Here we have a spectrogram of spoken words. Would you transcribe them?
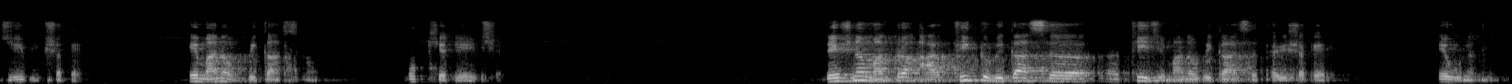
જીવી શકે. એ માનવ વિકાસનો મુખ્ય ધ્યેય છે. દેશના માત્ર આર્થિક વિકાસથી જ માનવ વિકાસ થઈ શકે એવું નથી.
